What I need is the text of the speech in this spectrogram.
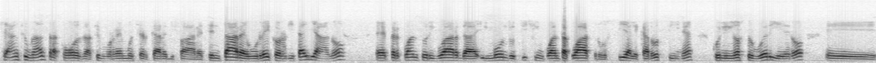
c'è anche un'altra cosa che vorremmo cercare di fare, tentare un record italiano eh, per quanto riguarda il mondo T54, ossia le carrozzine, con il nostro guerriero. E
